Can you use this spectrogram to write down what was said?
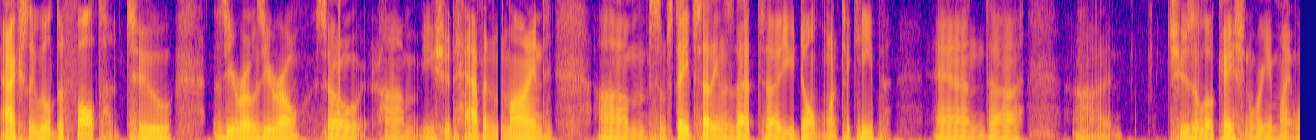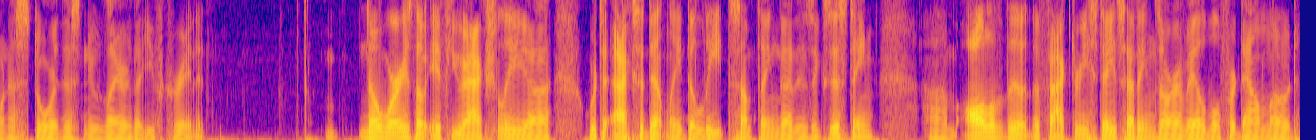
actually will default to 00. zero. So um, you should have in mind um, some stage settings that uh, you don't want to keep and uh, uh, choose a location where you might want to store this new layer that you've created no worries though if you actually uh, were to accidentally delete something that is existing. Um, all of the, the factory stage settings are available for download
